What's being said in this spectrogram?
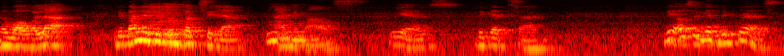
nawawala. Di ba nalulungkot sila? Mm-mm. Animals. Yes. They get sad. They also get depressed.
